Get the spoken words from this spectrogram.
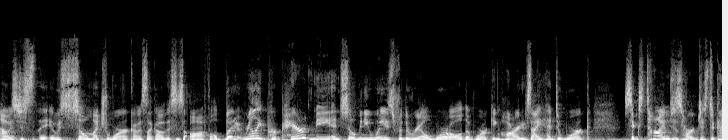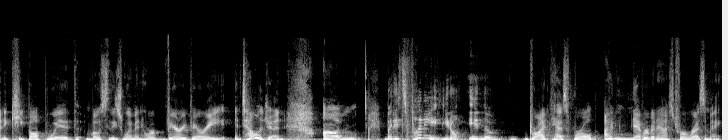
I was just, it was so much work. I was like, oh, this is awful. But it really prepared me in so many ways for the real world of working hard because I had to work six times as hard just to kind of keep up with most of these women who are very, very intelligent. Um, but it's funny, you know, in the broadcast world, I've never been asked for a resume.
